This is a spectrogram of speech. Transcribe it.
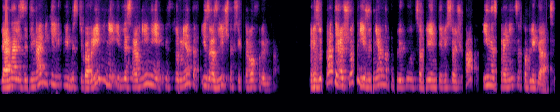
для анализа динамики ликвидности во времени и для сравнения инструментов из различных секторов рынка. Результаты расчета ежедневно публикуются в ленте Research Hub и на страницах облигаций.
